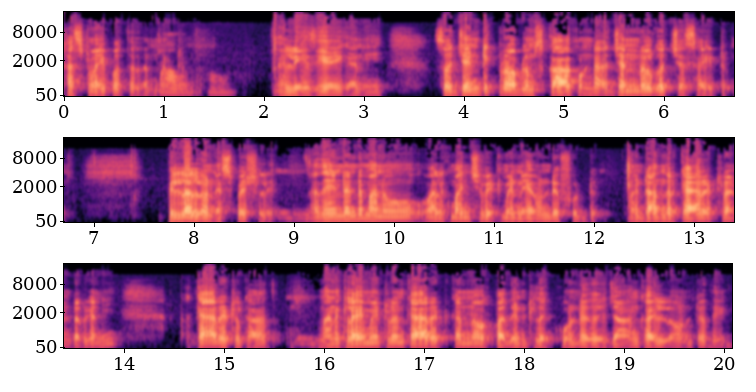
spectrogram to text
కష్టం అయిపోతుంది అవును. లేజీ అయి కానీ సో జెనటిక్ ప్రాబ్లమ్స్ కాకుండా జనరల్గా వచ్చే సైట్ పిల్లల్లోనే ఎస్పెషల్లీ. అదేంటంటే మనం వాళ్ళకి మంచి విటమిన్ ఏ ఉండే ఫుడ్. అంటే అందరు క్యారెట్లు అంటారు కానీ క్యారెట్లు కాదు. మన క్లైమేట్లో క్యారెట్ కన్నా ఒక పదింట్లు ఎక్కువ ఉండేది జాంకాయల్లో ఉంటుంది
